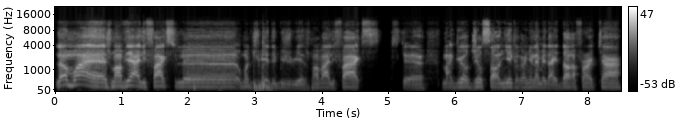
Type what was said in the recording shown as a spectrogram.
Là, moi, je m'en viens à Halifax le... au mois de juillet, début juillet. Je m'en vais à Halifax parce que ma girl Jill Saunier, qui a gagné la médaille d'or, a fait un camp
